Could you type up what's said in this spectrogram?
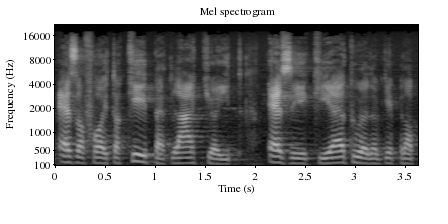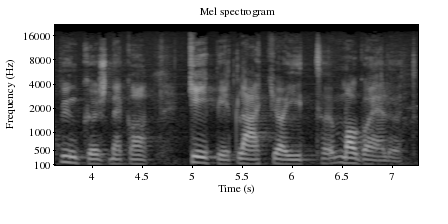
Ez a fajta képet látja itt Ezékiel, tulajdonképpen a pünkösnek a képét látja itt maga előtt.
